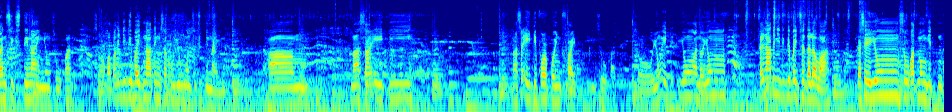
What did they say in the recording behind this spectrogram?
$169 yung sukat. So, kapag i-divide natin sa 2 yung 169, um, nasa 80, nasa 84.5 yung sukat. So, yung 80, yung ano, yung kaya natin i-divide sa dalawa kasi yung sukat nung gitna,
